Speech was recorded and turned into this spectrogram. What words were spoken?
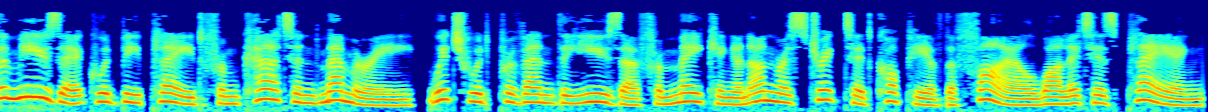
The music would be played from curtained memory, which would prevent the user from making an unrestricted copy of the file while it is playing,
